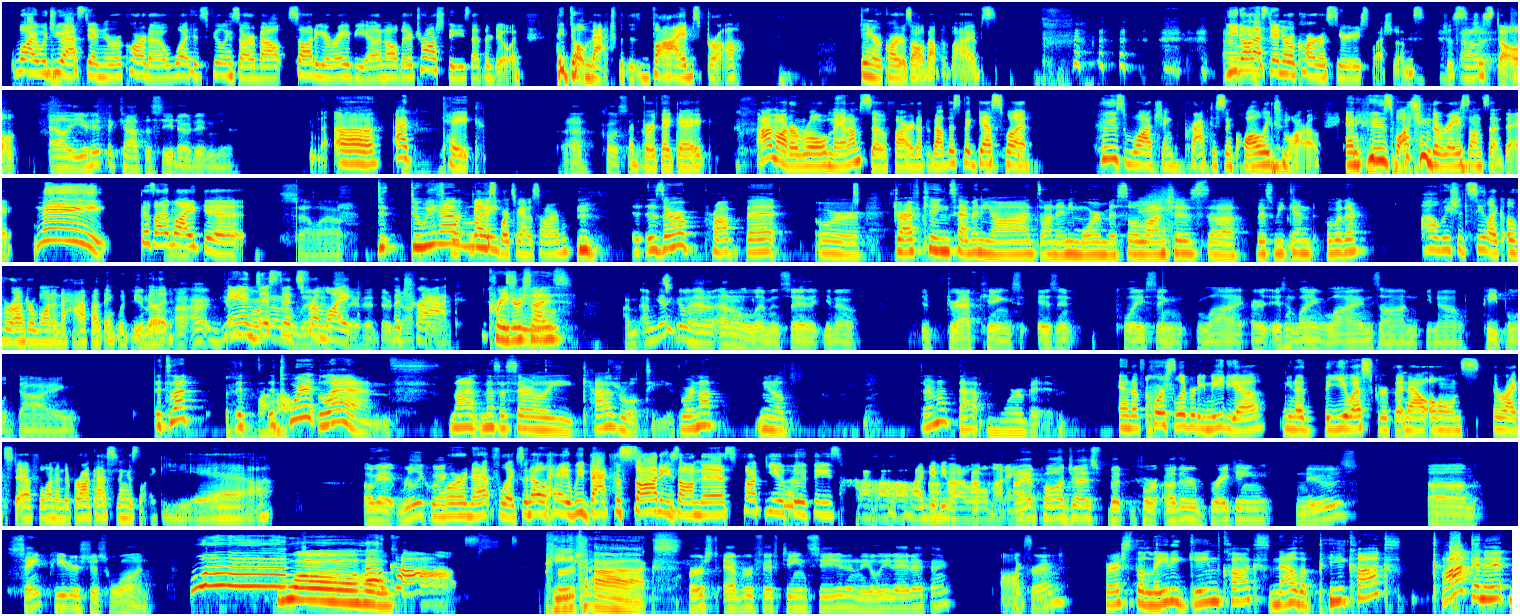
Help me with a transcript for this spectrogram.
Why would you ask daniel ricciardo what his feelings are about saudi arabia and all the atrocities that they're doing? They don't match with his vibes bruh. Daniel ricciardo's all about the vibes. You don't ask daniel ricciardo serious questions. Just just don't. Allie, you hit the cafecito, didn't you? uh i had cake Uh, close a enough. birthday cake. I'm on a roll, man. I'm so fired up about this. But guess what? Who's watching practice and quality tomorrow? And who's watching the race on Sunday? Me, because I Wow. like it. Sell out. Do, do we have Sport, being a sports fan is hard. Is there a prop bet or DraftKings have any odds on any more missile launches uh, this weekend over there? Oh, we should see like over under one and a half. I think would be You know, good. I, I'm And go out on a distance from, like, say that they're the not gonna- track. Crater to- size. I'm, I'm gonna go ahead out on a limb and say that you know, if DraftKings isn't placing line or isn't laying lines on you know people dying. It's not. It, It's where it lands, not necessarily casualties. We're not. You know, they're not that morbid. And of course, Liberty Media, you know, the US group that now owns the rights to F1 and their broadcasting is like, yeah, Okay, really quick. Or Netflix. And oh, hey, we back the Saudis on this. Fuck you, Houthis. I'll give you my I- little money. I apologize, but for other breaking news, um, St. Peter's just won. what? Whoa! Oh, cops. Peacocks. First ever 15 seed in the Elite Eight, I think. Is that correct? First the Lady Gamecocks, now the Peacocks, cocking it.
